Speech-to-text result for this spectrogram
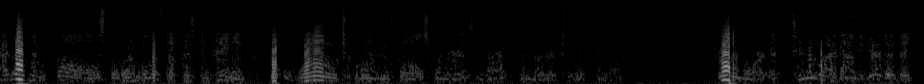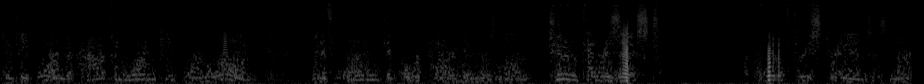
either of them falls, the one will lift up his companion. But woe to the one who falls when there is not another to lift him up. Furthermore, if two lie down together, they can keep warm. But how can one keep warm alone? And if one can overpower him who is alone, two can resist. A cord of three strands is not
